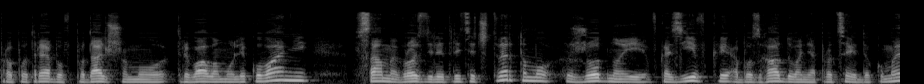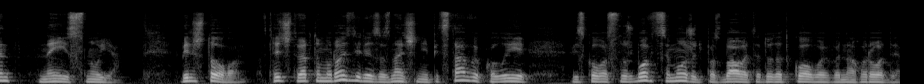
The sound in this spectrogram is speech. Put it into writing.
про потребу в подальшому тривалому лікуванні, Саме в розділі 34 жодної вказівки або згадування про цей документ не існує. Більш того, в 34 розділі зазначені підстави, коли військовослужбовці можуть позбавити додаткової винагороди,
